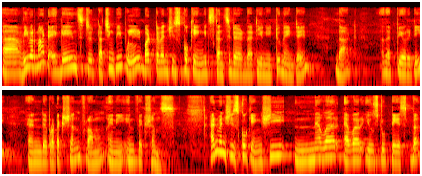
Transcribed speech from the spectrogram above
Uh, we were not against touching people but when she's cooking it's considered that you need to maintain that that purity and protection from any infections. And when she's cooking she never ever used to taste the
